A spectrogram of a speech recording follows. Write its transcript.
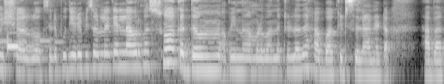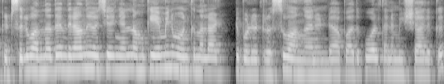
മിഷാൽ ബ്ലോഗ്സിന്റെ പുതിയൊരു എപ്പിസോഡിലേക്ക് എല്ലാവർക്കും സ്വാഗതം. അപ്പോൾ ഇന്ന് നമ്മൾ വന്നിട്ടുള്ളത് ഹബ കിഡ്സിലാണ് കേട്ടോ ഹബ കിഡ്സിൽ വന്നത് എന്തിനാന്ന് ചോദിച്ചു കഴിഞ്ഞാൽ നമുക്ക് എമിന് മോൻക്ക് നല്ല അടിപൊളി ഡ്രസ്സ് വാങ്ങാനുണ്ട്. അപ്പോൾ അതുപോലെ തന്നെ മിഷാലേക്ക്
